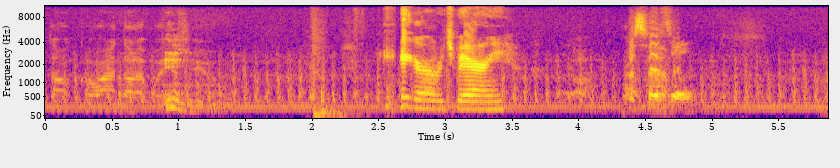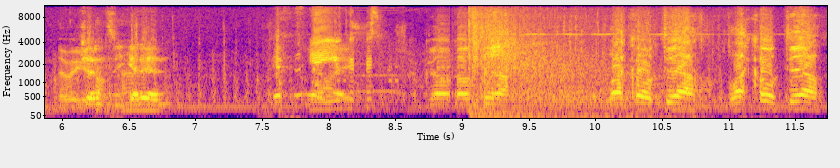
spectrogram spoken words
Il en reste encore un dans la voiture. Hey, Garbage Berry. Press M. Pencil. There we go. Jonesy, get in. Hit Yeah, you fly. Go out there. Black Hawk down. Black Hawk down.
